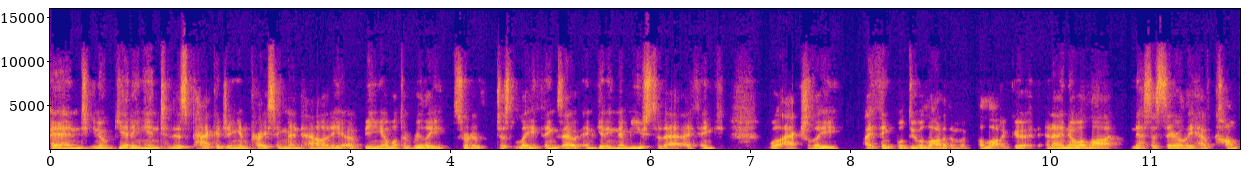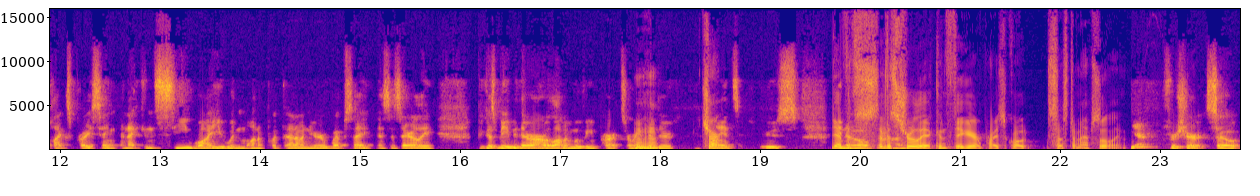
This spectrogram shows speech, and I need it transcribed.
and you know getting into this packaging and pricing mentality of being able to really sort of just lay things out and getting them used to that i think will actually I think will do a lot of them a lot of good. And I know a lot necessarily have complex pricing, and I can see why you wouldn't want to put that on your website necessarily, because maybe there are a lot of moving parts, or maybe mm-hmm. there's sure. clients issues. Yeah, if, know, it's, if it's um, truly a configure price quote system, absolutely. Yeah, for sure. So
